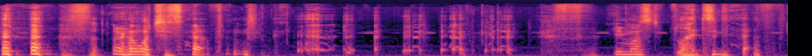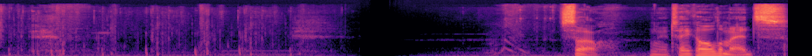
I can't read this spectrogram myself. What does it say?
I don't know what just happened. he must have bled to death. So, I'm gonna take all the meds.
